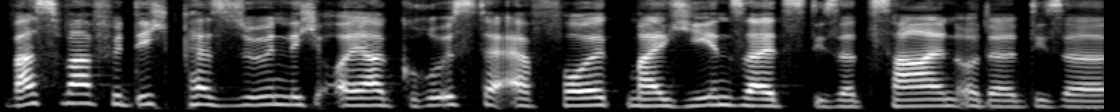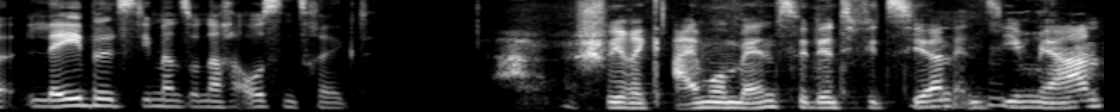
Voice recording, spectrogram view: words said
Was war für dich persönlich euer größter Erfolg, mal jenseits dieser Zahlen oder dieser Labels, die man so nach außen trägt? Schwierig, einen Moment zu identifizieren in sieben Jahren.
